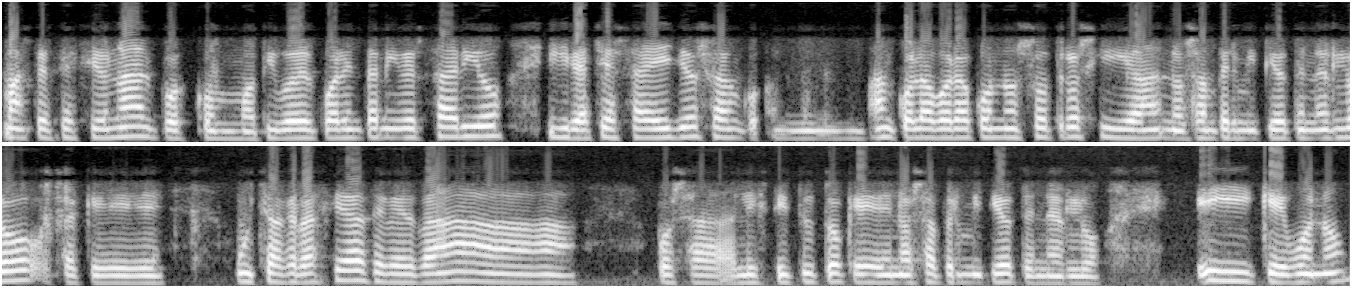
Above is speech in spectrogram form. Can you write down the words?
más excepcional, pues con motivo del 40 aniversario y gracias a ellos han, han colaborado con nosotros y nos han permitido tenerlo, o sea que muchas gracias de verdad pues al instituto que nos ha permitido tenerlo y que bueno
